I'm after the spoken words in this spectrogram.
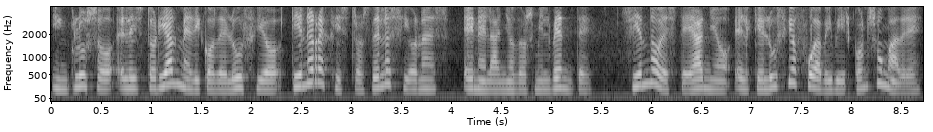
Incluso el historial médico de Lucio tiene registros de lesiones en el año 2020, siendo este año el que Lucio fue a vivir con su madre,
